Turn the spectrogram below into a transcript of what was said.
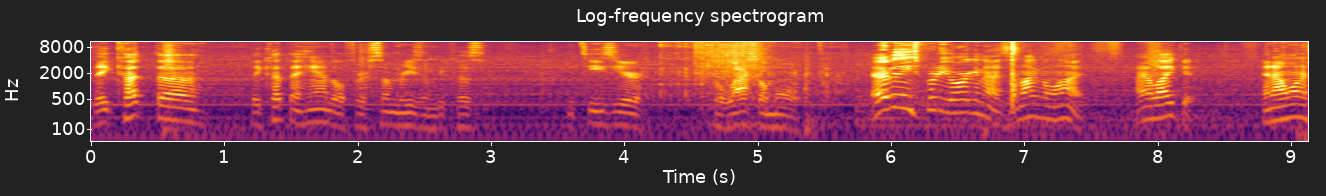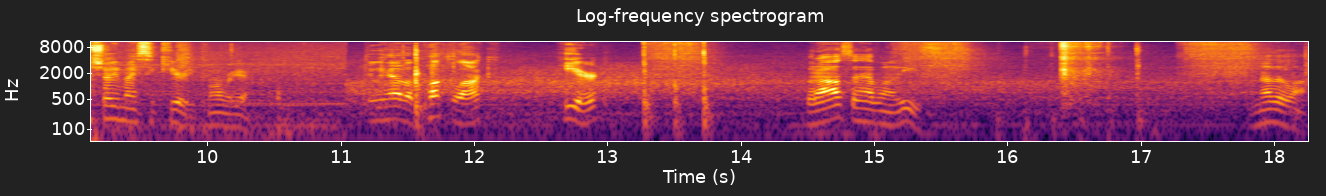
They cut the they cut the handle for some reason because it's easier to whack-a-mole. Everything's pretty organized, I'm not gonna lie. I like it. And I want to show you my security. Come over here. Do we have a puck lock here? But I also have one of these. Another lock.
